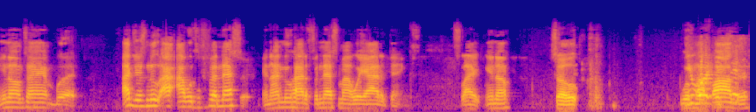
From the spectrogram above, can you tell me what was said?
you know what I'm saying? But I just knew I, I was a finesser and I knew how to finesse my way out of things. It's like, you know, so with you my father.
